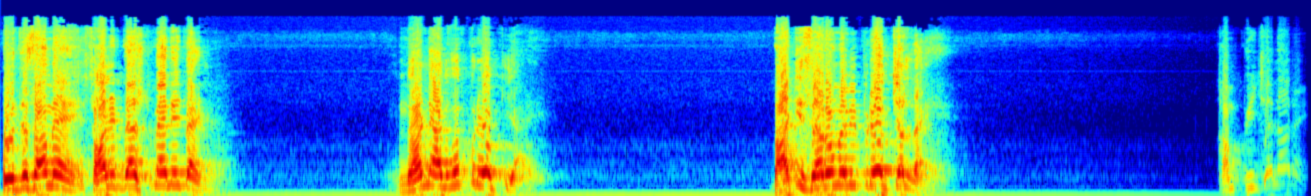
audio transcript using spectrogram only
उस दिशा में सॉलिड वेस्ट मैनेजमेंट इंदौर ने अद्भुत प्रयोग किया है। बाकी शहरों में भी प्रयोग चल रहे हैं। हम पीछे ना रहे।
